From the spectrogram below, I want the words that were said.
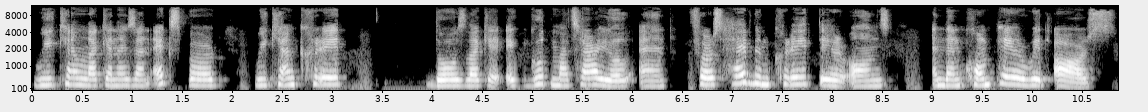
we can like and as an expert we can create those like a, a good material and first have them create their own and then compare with ours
